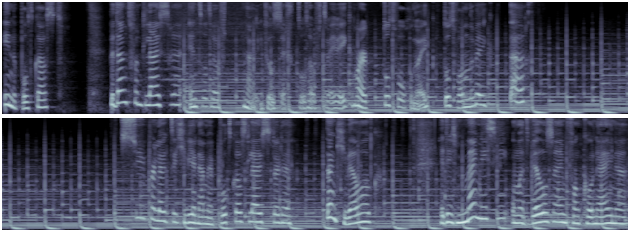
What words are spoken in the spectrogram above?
in de podcast. Bedankt voor het luisteren en tot over, nou ik wil zeggen tot over twee weken, maar tot volgende week. Tot volgende week. Dag! Super leuk dat je weer naar mijn podcast luisterde. Dankjewel ook. Het is mijn missie om het welzijn van konijnen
